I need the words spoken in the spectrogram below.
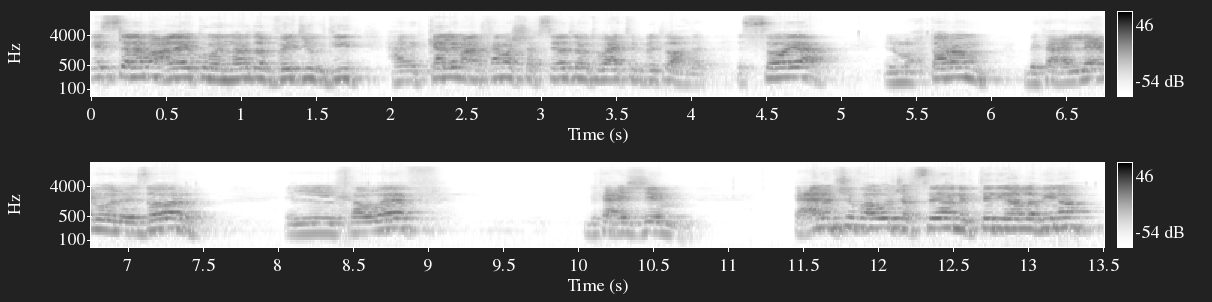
السلام عليكم. النهارده في فيديو جديد هنتكلم عن خمس شخصيات لما تبقى قاعد في البيت لوحدك. الصايع المحترم بتاع اللعب والهزار الخواف بتاع الجيم. تعالوا نشوف أول شخصية ونبتدي. يلا بينا.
